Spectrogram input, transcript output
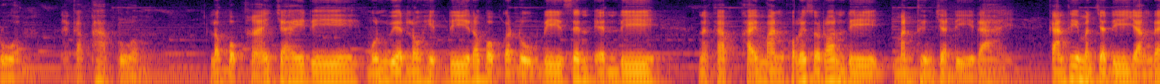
รวมนะครับภาพรวม ระบบหายใจดี หมุนเวียนโลหิตดี ระบบกระดูกดี เส้นเอ็นดีนะครับไขมันคอเลสเตอรอลดีมันถึงจะดีได้ การที่มันจะดีอย่างใด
